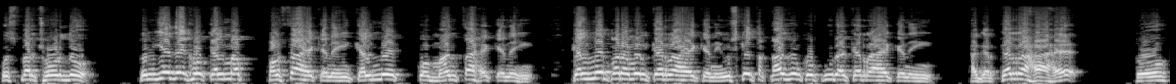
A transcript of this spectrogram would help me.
اس پر چھوڑ دو۔ تم یہ دیکھو کلمہ پڑھتا ہے کہ نہیں، کلمے کو مانتا ہے کہ نہیں، کلمے پر عمل کر رہا ہے کہ نہیں، اس کے تقاضوں کو پورا کر رہا ہے کہ نہیں۔ اگر کر رہا ہے تو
